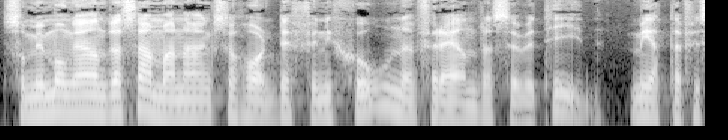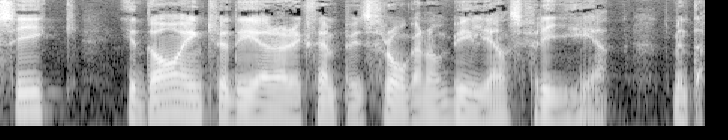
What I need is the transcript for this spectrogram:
Som i många andra sammanhang så har definitionen förändrats över tid. Metafysik idag inkluderar exempelvis frågan om viljans frihet som inte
